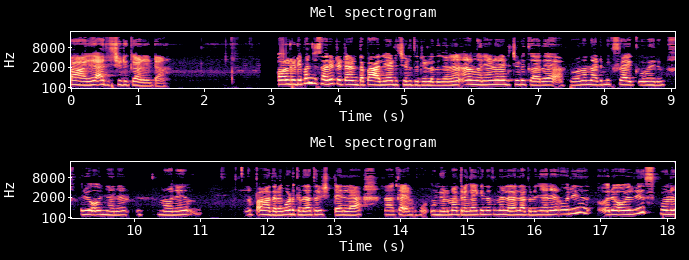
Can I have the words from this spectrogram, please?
പാൽ അരിച്ചെടുക്കുകയാണ് കേട്ടോ. ഓൾറെഡി പഞ്ചസാര ഇട്ടിട്ടാണ് കേട്ടോ പാൽ അടിച്ചെടുത്തിട്ടുള്ളത്. ഞാൻ അങ്ങനെയാണ് അടിച്ചെടുക്കാറ്. അപ്പോൾ നന്നായിട്ട് മിക്സ് ആയി വരും. ഒരു ഞാൻ മോന് പാത്രം കൊടുക്കുന്നത് അത്ര ഇഷ്ടമല്ല ഉണ്ണികൾ മാത്രം കഴിക്കുന്നത് അത്ര നല്ലതല്ല. അതുകൊണ്ട് ഞാൻ ഒരു ഒരു ഒരു സ്പൂണ്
